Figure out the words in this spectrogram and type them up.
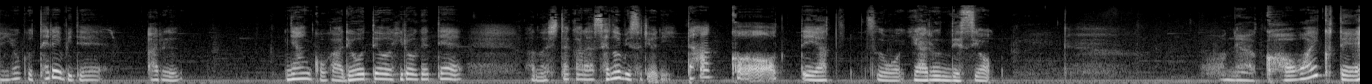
よくテレビであるにゃんこが両手を広げてあの下から背伸びするように「抱っこ!」ってやつをやるんですよ。もうね可愛くて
